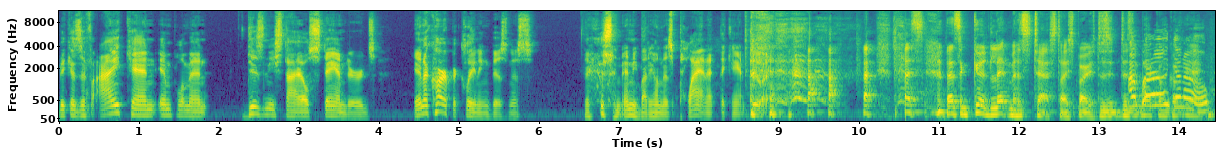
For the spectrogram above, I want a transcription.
because if I can implement Disney style standards in a carpet cleaning business, there isn't anybody on this planet that can't do it. that's that's a good litmus test, I suppose. Does it does Uh, it work well, on you com- know,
